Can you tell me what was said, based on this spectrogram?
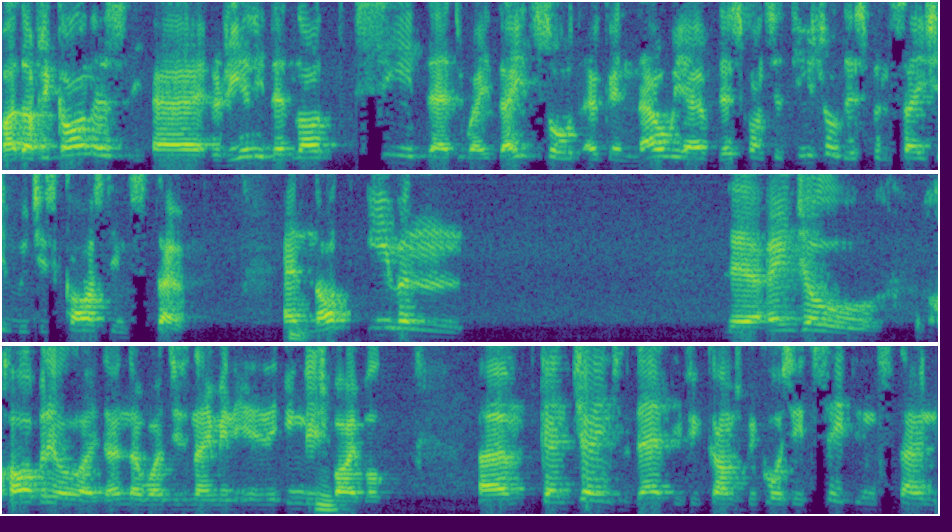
But Afrikaners uh, really did not see it that way. They thought, okay, now we have this constitutional dispensation which is cast in stone. And not even the angel Gabriel, I don't know what his name in, in the English mm. Bible, um, can change that if it comes because it's set in stone.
